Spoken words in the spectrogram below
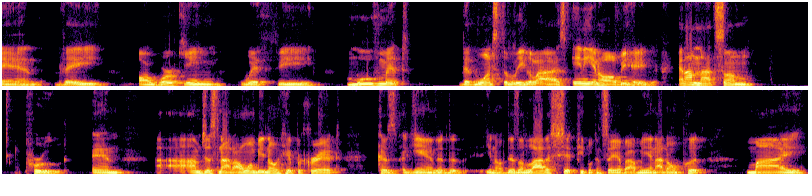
and they are working with the movement that wants to legalize any and all behavior. And I'm not some prude, and I, am just not. I don't want to be no hypocrite, because again, the, the you know, there's a lot of shit people can say about me, and I don't put my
